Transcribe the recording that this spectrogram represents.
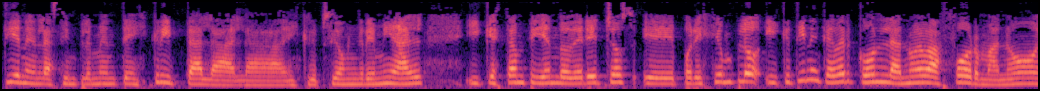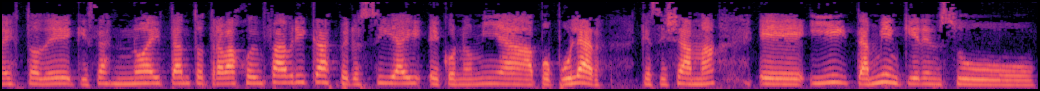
tienen la simplemente inscripta, la, inscripción gremial, y que están pidiendo derechos, eh, por ejemplo, y que tienen que ver con la nueva forma, ¿no? Esto de quizás no hay tanto trabajo en fábricas, pero sí hay economía popular, que se llama, eh, y también quieren su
